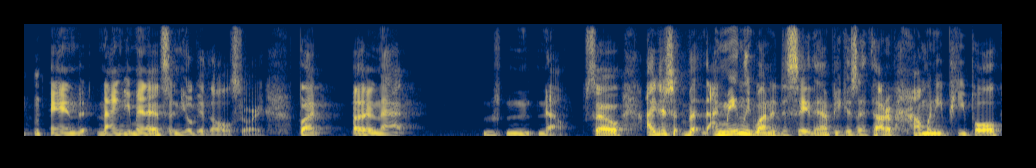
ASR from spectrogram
and 90 minutes and you'll get the whole story. But other than that, n- no. So I just, but I mainly wanted to say that because I thought of how many people.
